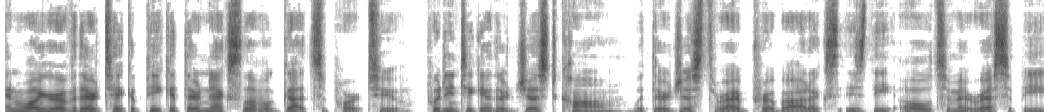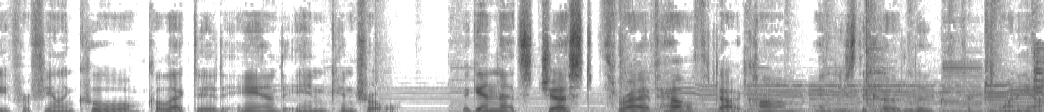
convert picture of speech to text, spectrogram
And while you're over there, take a peek at their next level gut support too. Putting together Just Calm with their Just Thrive probiotics is the ultimate recipe for feeling cool, collected, and in control. Again, that's justthrivehealth.com and use the code Luke for 20 off.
